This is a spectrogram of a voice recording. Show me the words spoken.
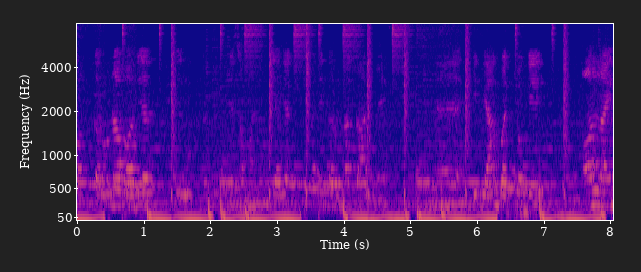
और करोना वॉरियर के रूप में मुझे सम्मानित किया गया, क्योंकि मैंने करोना काल में दिव्यांग बच्चों के ऑनलाइन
